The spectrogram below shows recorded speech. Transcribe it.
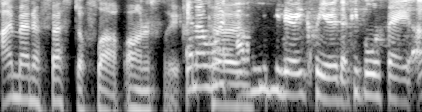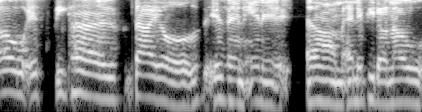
I manifest a flop, honestly. And I want, I want to be very clear that people will say, "Oh, it's because Stiles isn't in it." Um, and if you don't know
